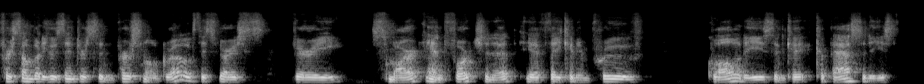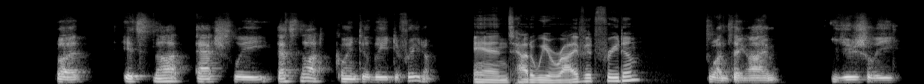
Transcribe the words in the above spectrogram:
For somebody who's interested in personal growth, it's very, very smart and fortunate if they can improve qualities and capacities. But it's not actually, that's not going to lead to freedom. And how do we arrive at freedom? One thing I'm usually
